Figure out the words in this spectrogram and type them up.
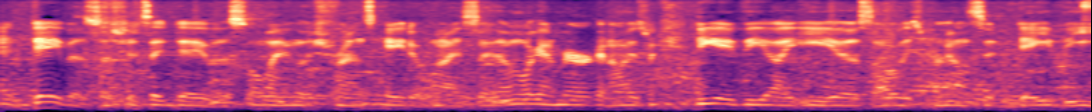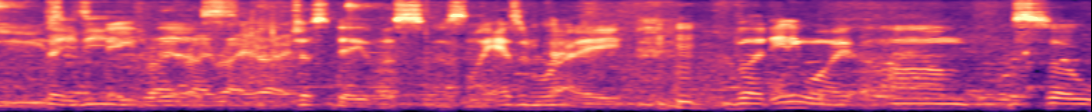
And Davis, I should say Davis. All my English friends hate it when I say that. I'm like an American. I always D A V I E S. I always pronounce it Davies. Davies, right, Davis. right, right, right. Just Davis. It's like as in Ray. but anyway, um, so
